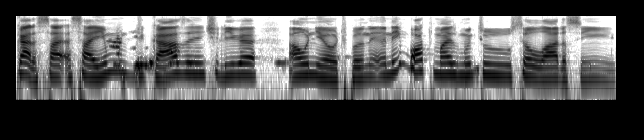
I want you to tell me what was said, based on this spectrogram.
Cara, sa- saímos de casa, a gente liga a União. Tipo, eu nem, eu nem boto mais muito o celular assim.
